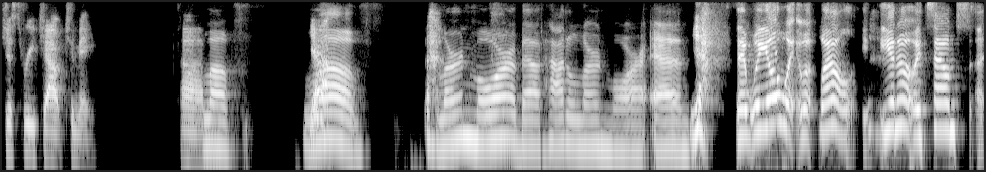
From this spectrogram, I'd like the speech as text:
just reach out to me. Um, Love yeah. love learn more about how to learn more and yeah. that we always well you know it sounds uh,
